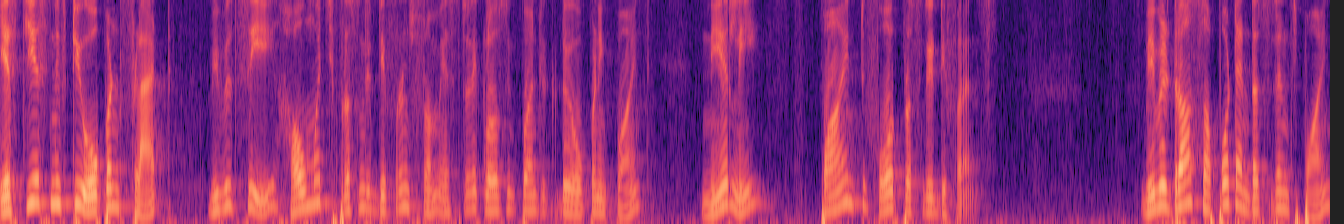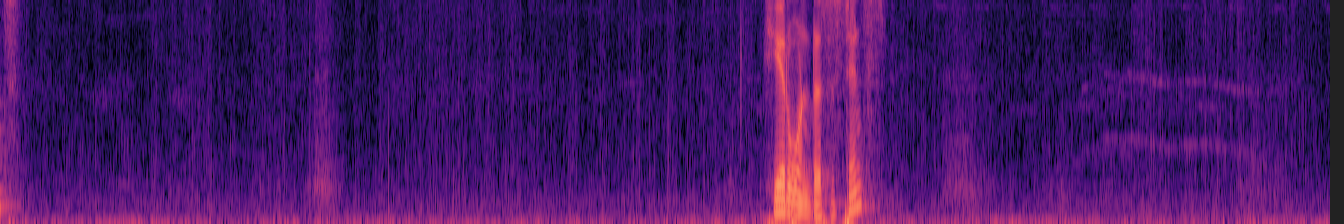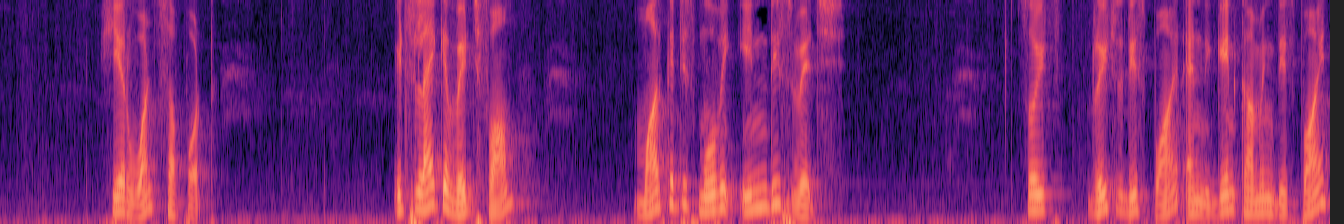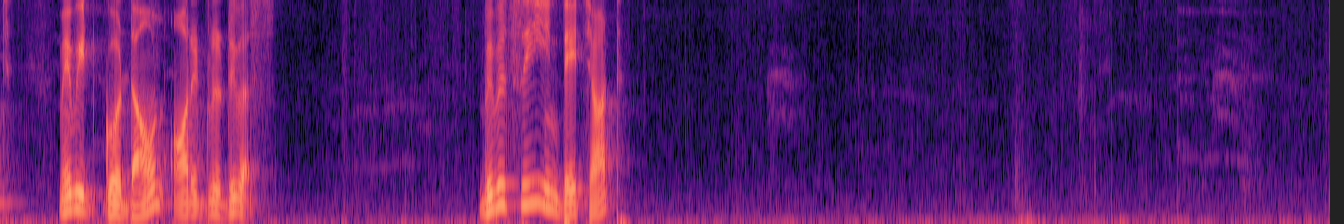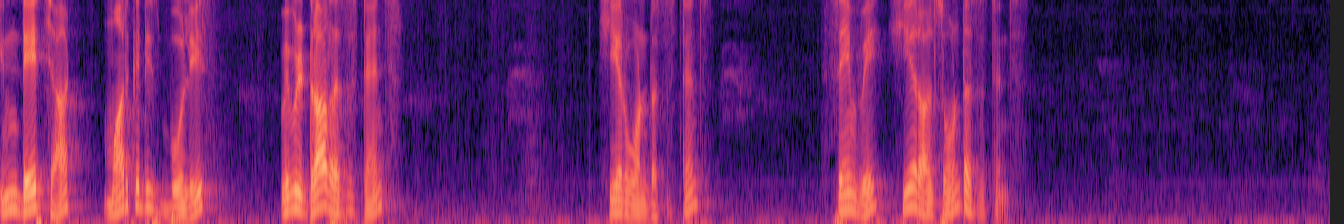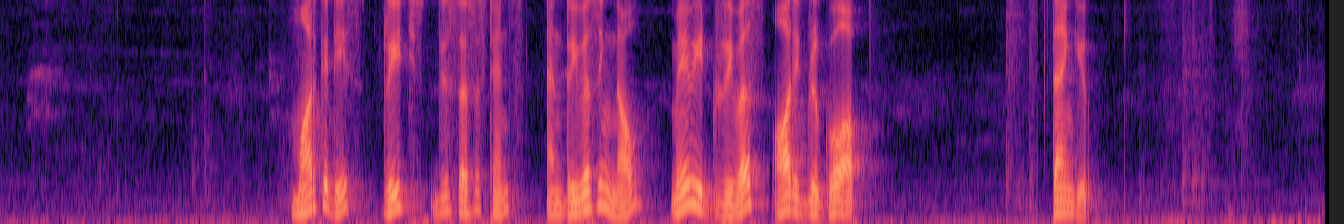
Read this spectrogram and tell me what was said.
SGX Nifty opened flat. We will see how much percentage difference from yesterday closing point to today opening point. Nearly 0.4 percentage difference. We will draw support and resistance points. Here one resistance. Here one support. It's like a wedge form. Market is moving in this wedge. So it's reached this point and again coming this point. Maybe it go down or it will reverse. We will see in day chart. In day chart, market is bullish. We will draw resistance. Here one resistance. Same way, here also on resistance. Market is reached this resistance and reversing now. Maybe it reverse or it will go up. Thank you.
